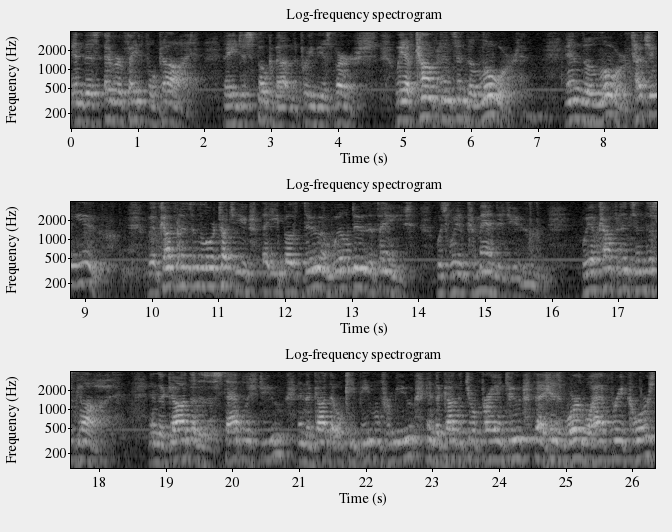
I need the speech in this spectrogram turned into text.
in this ever faithful God that he just spoke about in the previous verse. We have confidence in the Lord, in the Lord touching you. We have confidence in the Lord touching you that ye both do and will do the things which we have commanded you. We have confidence in this God and the God that has established you, and the God that will keep evil from you, and the God that you're praying to, that His word will have free course,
